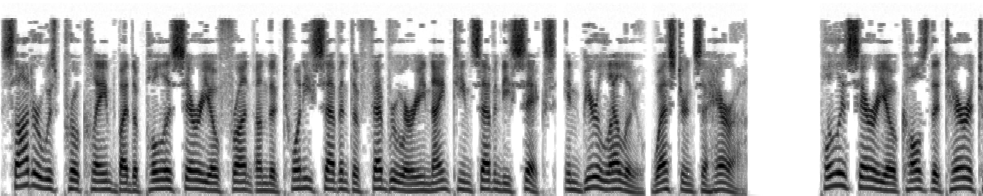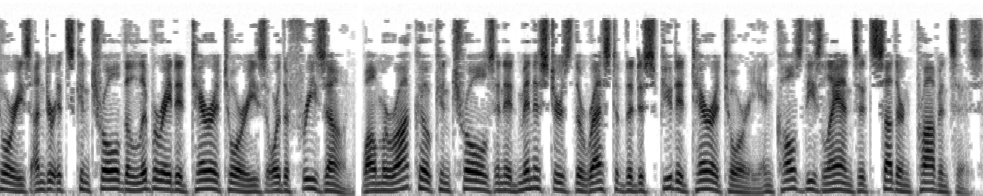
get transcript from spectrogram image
Sadr was proclaimed by the Polisario Front on 27 February 1976, in Bir Lelu, Western Sahara. Polisario calls the territories under its control the Liberated Territories or the Free Zone, while Morocco controls and administers the rest of the disputed territory and calls these lands its southern provinces.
